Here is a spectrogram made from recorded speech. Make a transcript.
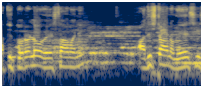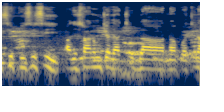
అతి త్వరలో వేస్తామని అధిష్టానం ఏసీసీ పిసిసి అధిష్టానం నుంచి నాకు వచ్చిన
